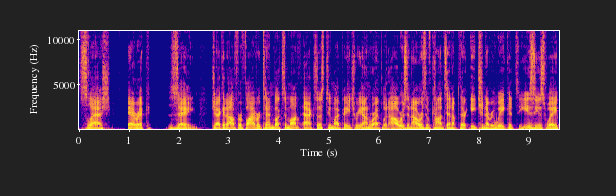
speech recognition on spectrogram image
slash Eric Zane. Check it out for five or ten bucks a month. Access to my Patreon where I put hours and hours of content up there each and every week. It's the easiest way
